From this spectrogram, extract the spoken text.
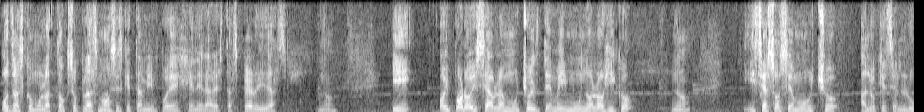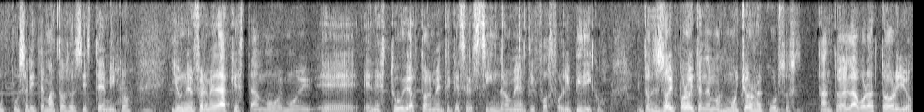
otras como la toxoplasmosis que también pueden generar estas pérdidas. ¿no? Y hoy por hoy se habla mucho del tema inmunológico, ¿no? Y se asocia mucho a lo que es el lupus eritematoso sistémico y una enfermedad que está muy, muy eh, en estudio actualmente, que es el síndrome antifosfolipídico. Entonces, hoy por hoy tenemos muchos recursos, tanto del laboratorio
